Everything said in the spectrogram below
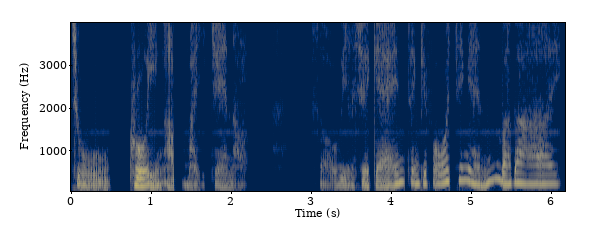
to growing up my channel. So we'll see you again. Thank you for watching and bye bye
